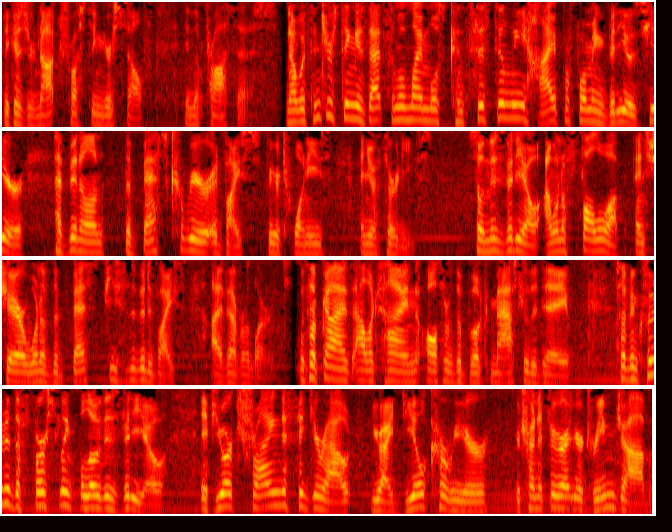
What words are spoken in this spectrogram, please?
because you're not trusting yourself in the process. Now, what's interesting is that some of my most consistently high performing videos here have been on the best career advice for your 20s and your 30s. So in this video, I want to follow up and share one of the best pieces of advice I've ever learned. What's up guys, Alex Heyne, author of the book Master of the Day. So I've included the first link below this video. If you are trying to figure out your ideal career, you're trying to figure out your dream job,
